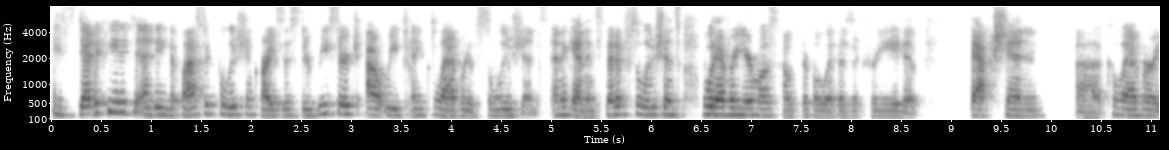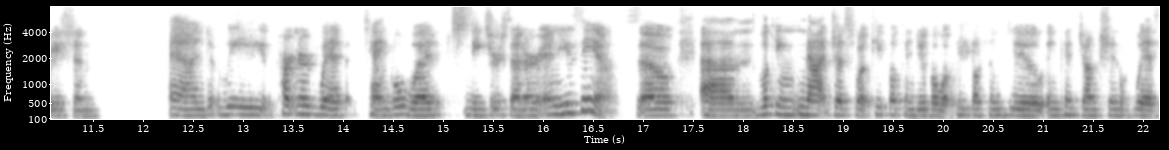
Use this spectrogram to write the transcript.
is dedicated to ending the plastic pollution crisis through research, outreach, and collaborative solutions. And again, instead of solutions, whatever you're most comfortable with as a creative action, uh, collaboration, and we partnered with Tanglewood Nature Center and Museum. So um, looking not just what people can do, but what people can do in conjunction with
